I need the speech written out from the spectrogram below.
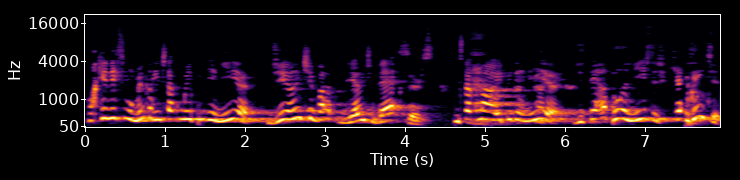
porque nesse momento a gente está com uma epidemia de anti-vaxxers, a gente está com uma epidemia de terraplanistas. Que, gente,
